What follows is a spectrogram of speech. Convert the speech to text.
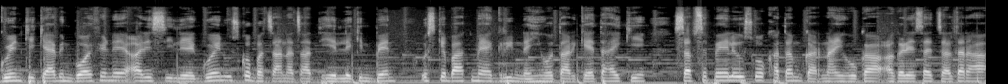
ग्वेन की कैबिन बॉयफ्रेंड है और इसीलिए ग्वेन उसको बचाना चाहती है, लेकिन बेन उसके बात में एग्री नहीं होता और कहता है कि सबसे पहले उसको ख़त्म करना ही होगा। अगर ऐसा चलता रहा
